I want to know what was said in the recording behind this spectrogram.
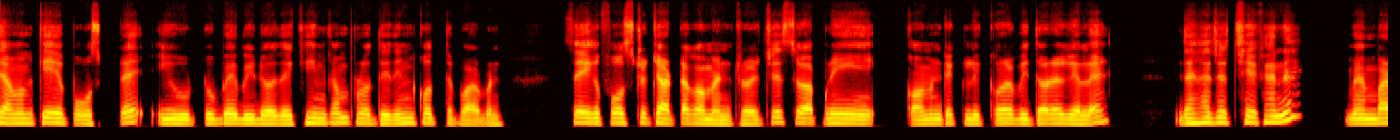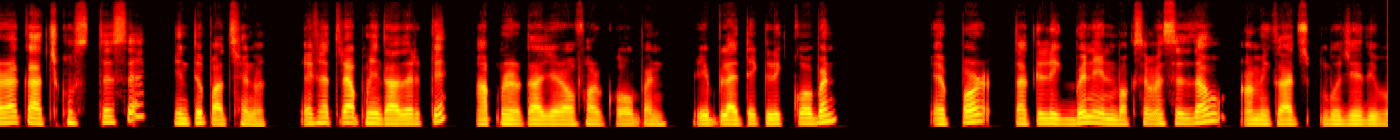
যেমন কি এই পোস্টে ইউটিউবে ভিডিও দেখে ইনকাম প্রতিদিন করতে পারবেন। সো এই পোস্টে চারটা কমেন্ট রয়েছে। সো আপনি কমেন্টে ক্লিক করে ভিতরে গেলে দেখা যাচ্ছে এখানে মেম্বাররা কাজ খুঁজতেছে কিন্তু পাচ্ছে না। এক্ষেত্রে আপনি তাদেরকে আপনার কাজের অফার করবেন। রিপ্লাইতে ক্লিক করবেন। এরপর তাকে লিখবেন ইনবক্সে মেসেজ দাও আমি কাজ বুঝিয়ে দিব।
